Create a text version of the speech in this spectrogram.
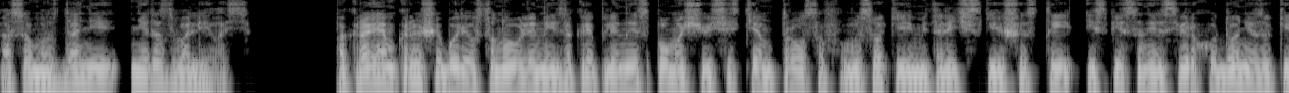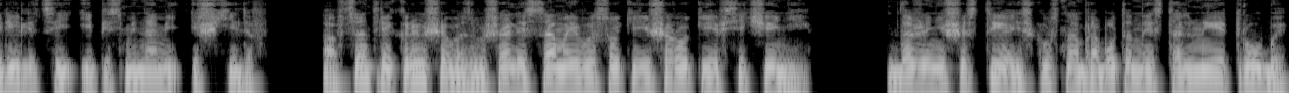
а само здание не развалилось. По краям крыши были установлены и закреплены с помощью систем тросов высокие металлические шесты, исписанные сверху донизу кириллицей и письменами ишхидов. А в центре крыши возвышались самые высокие и широкие в сечении. Даже не шесты, а искусно обработанные стальные трубы,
